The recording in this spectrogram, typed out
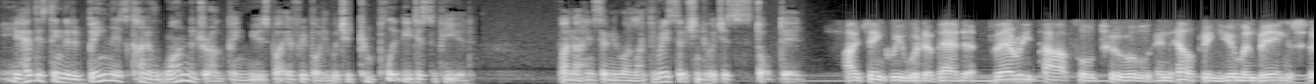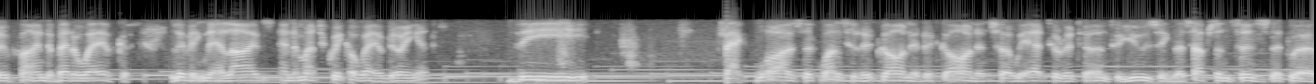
you had this thing that had been this kind of wonder drug being used by everybody, which had completely disappeared by 1971. Like the research into it just stopped dead. I think we would have had a very powerful tool in helping human beings to find a better way of living their lives and a much quicker way of doing it. The fact was that once it had gone, it had gone, and so we had to return to using the substances that were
